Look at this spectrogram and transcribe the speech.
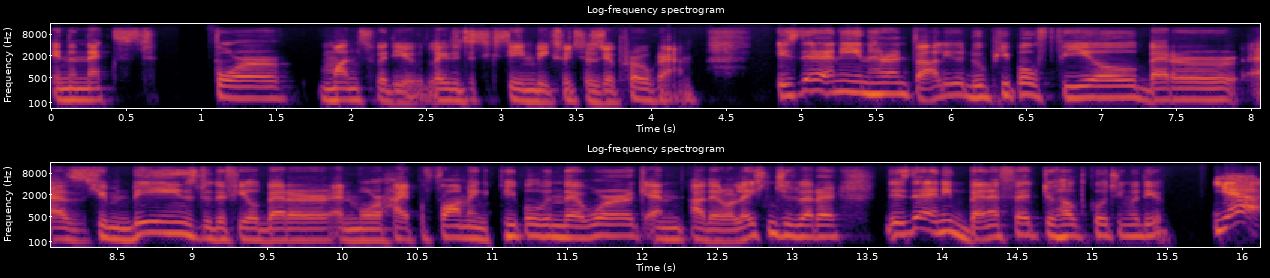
in the next four months with you, like the 16 weeks, which is your program. Is there any inherent value? Do people feel better as human beings? Do they feel better and more high performing people in their work? And are their relationships better? Is there any benefit to health coaching with you? Yeah,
